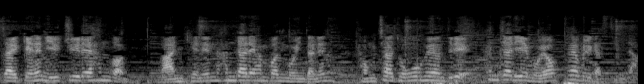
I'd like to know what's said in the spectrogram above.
짧게는 일주일에 한 번, 많게는 한 달에 한 번 모인다는 경차 동호 회원들이 한자리에 모여 회합을 갖습니다.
